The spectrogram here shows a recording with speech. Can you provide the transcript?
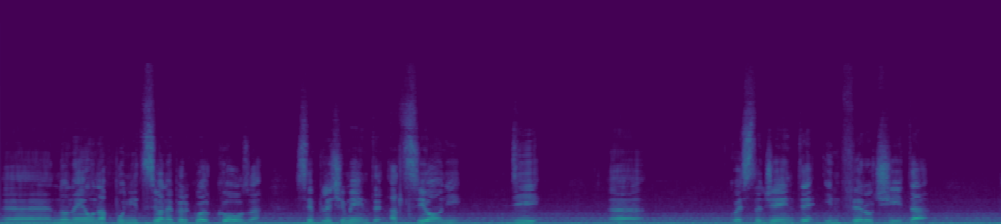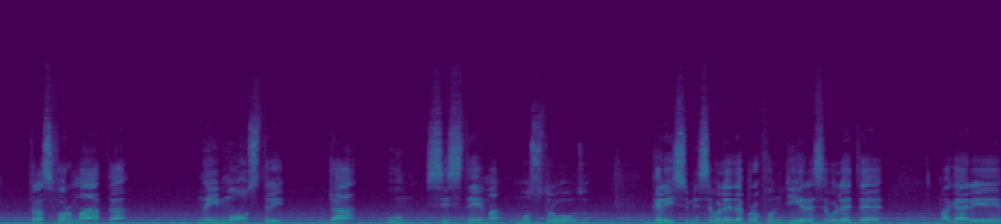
eh, non è una punizione per qualcosa, semplicemente azioni di eh, questa gente inferocita trasformata nei mostri da un sistema mostruoso. Carissimi, se volete approfondire, se volete magari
